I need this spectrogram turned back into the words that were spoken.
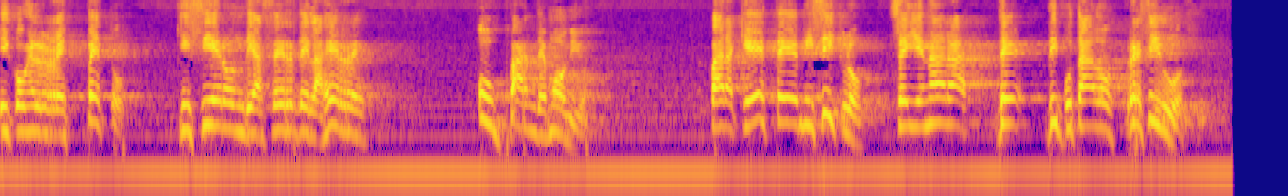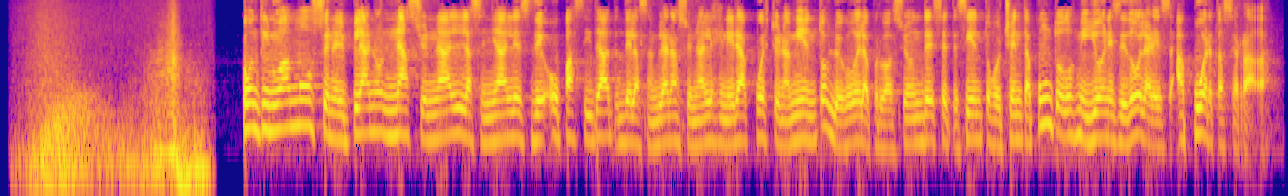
y con el respeto quisieron de hacer de la R un pandemonio para que este hemiciclo se llenara de diputados residuos. Continuamos en el plano nacional. Las señales de opacidad de la Asamblea Nacional genera cuestionamientos luego de la aprobación de 780.2 millones de dólares a puerta cerrada.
